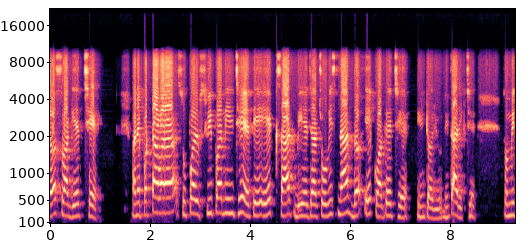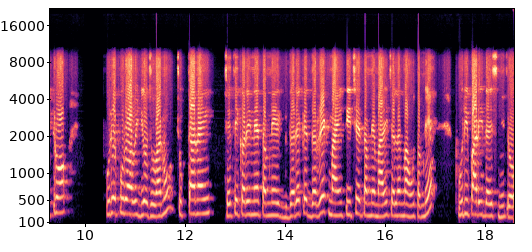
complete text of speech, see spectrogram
દસ વાગ્યે છે. અને પટ્ટાવાળા સુપર સ્વીપરની છે તે એક સાત બે હજાર ચોવીસના એક વાગે છે ઇન્ટરવ્યુની તારીખ છે. તો મિત્રો, પૂરેપૂરો આ વીડિયો જોવાનું ચૂકતા નહીં. જેથી કરીને તમને દરેકે દરેક માહિતી છે તમને મારી ચેનલમાં હું તમને પૂરી પાડી દઈશ મિત્રો.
